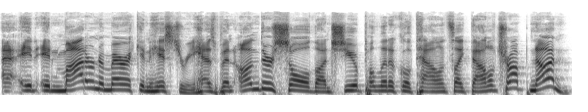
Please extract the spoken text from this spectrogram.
uh, in, in modern American history has been undersold on sheer political talents like Donald Trump. None.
